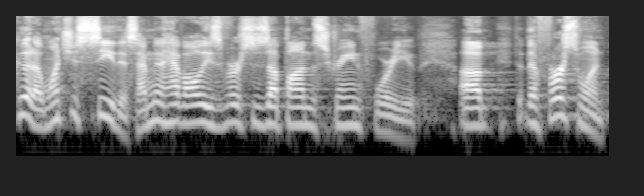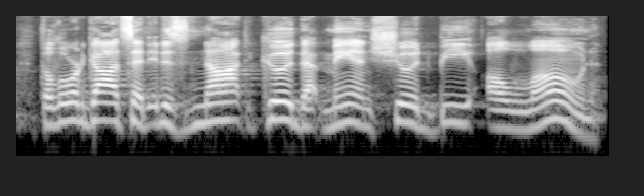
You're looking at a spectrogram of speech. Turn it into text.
good. I want you to see this. I'm going to have all these verses up on the screen for you. Um, the first one, the Lord God said, It is not good that man should be alone.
